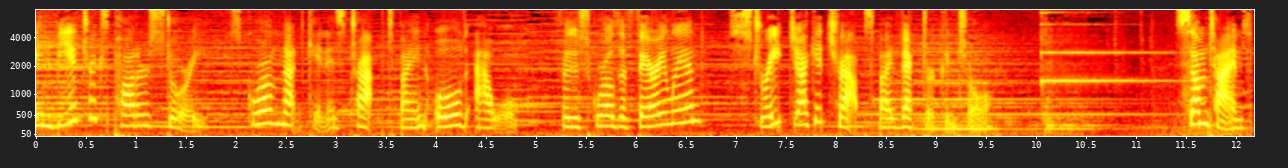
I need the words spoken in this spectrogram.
In Beatrix Potter's story, Squirrel Nutkin is trapped by an old owl. For the squirrels of Fairyland, straitjacket traps by Vector Control. Sometimes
